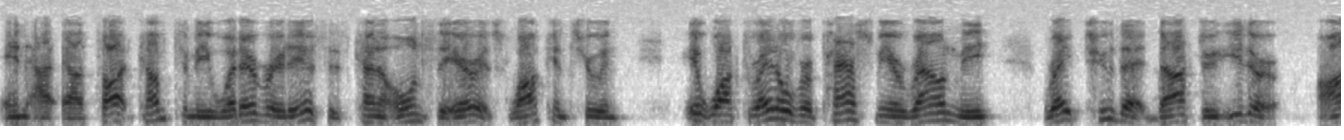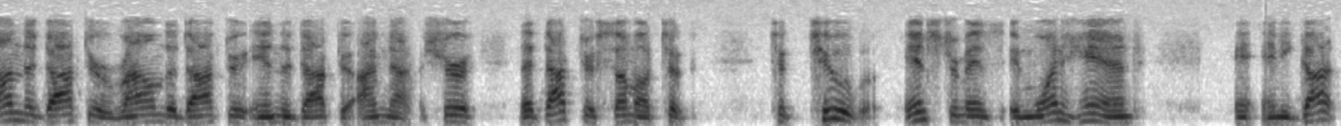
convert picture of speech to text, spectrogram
and I, a thought come to me, whatever it is, it kind of owns the air it's walking through, and it walked right over past me, around me, right to that doctor, either on the doctor, around the doctor, in the doctor. I'm not sure. That doctor somehow took took two instruments in one hand, and, and he got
